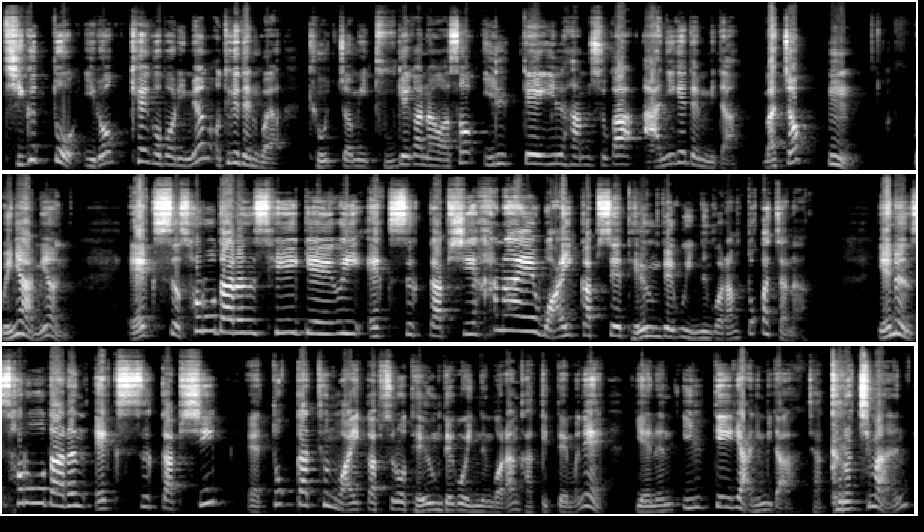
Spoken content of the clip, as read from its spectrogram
디귿도 이렇게 그어버리면 어떻게 되는 거야? 교점이 두 개가 나와서 1대1 함수가 아니게 됩니다. 맞죠? 음. 왜냐하면 x 서로 다른 세 개의 x 값이 하나의 y 값에 대응되고 있는 거랑 똑같잖아. 얘는 서로 다른 x 값이 예, 똑같은 y 값으로 대응되고 있는 거랑 같기 때문에 얘는 1대1이 아닙니다. 자, 그렇지만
